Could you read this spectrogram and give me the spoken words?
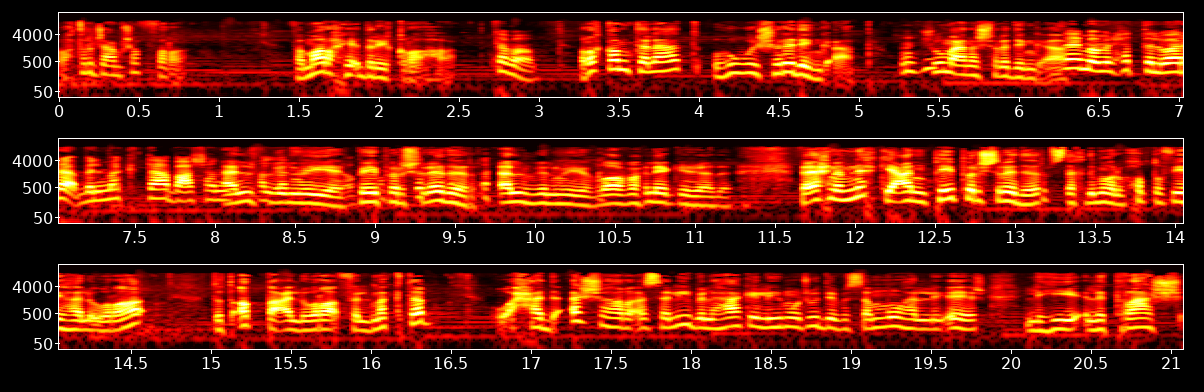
راح ترجع مشفرة فما راح يقدر يقرأها. تمام. رقم ثلاث وهو shredding app. شو معنى shredding app؟ زي ما بنحط الورق بالمكتب عشان ألف نتخلص بالمية. منه. paper shredder ألف بالمية. برافو عليك يا جادة فإحنا بنحكي عن paper shredder بستخدموها بحطوا فيها الأوراق تتقطع الأوراق في المكتب. وأحد أشهر أساليب ال hacking اللي هي موجودة بسموها اللي إيش؟ اللي هي ال trash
